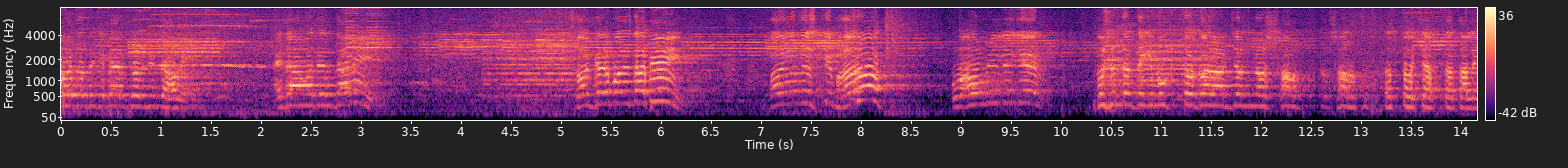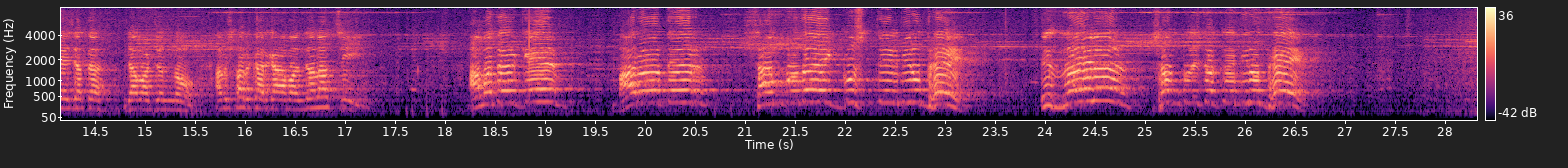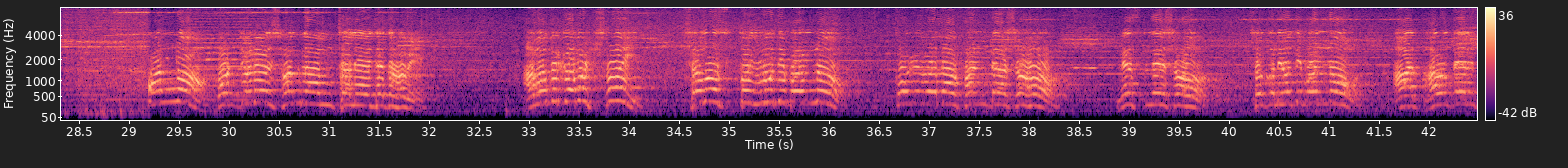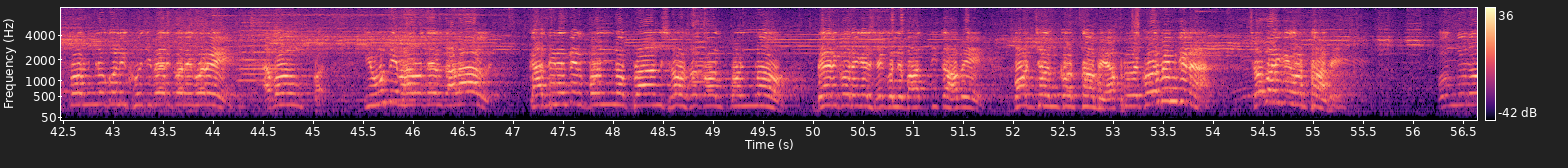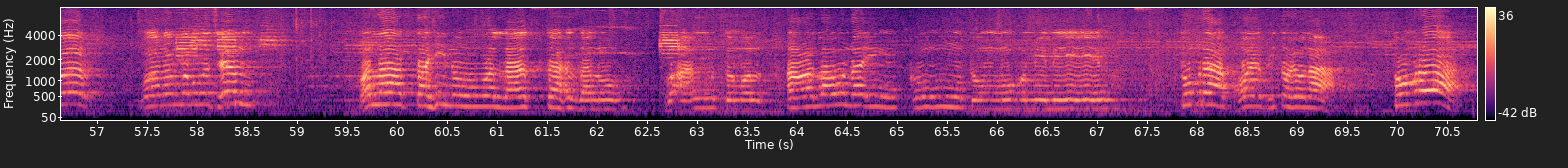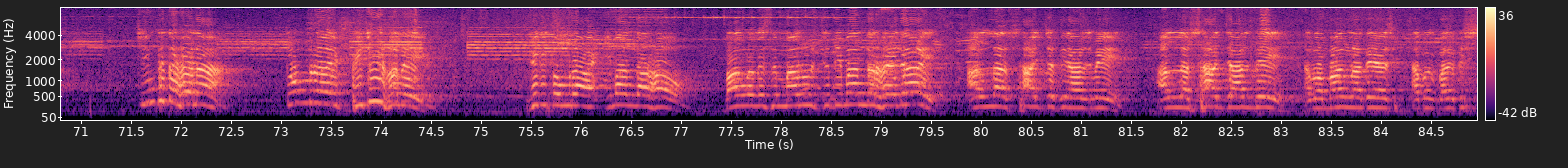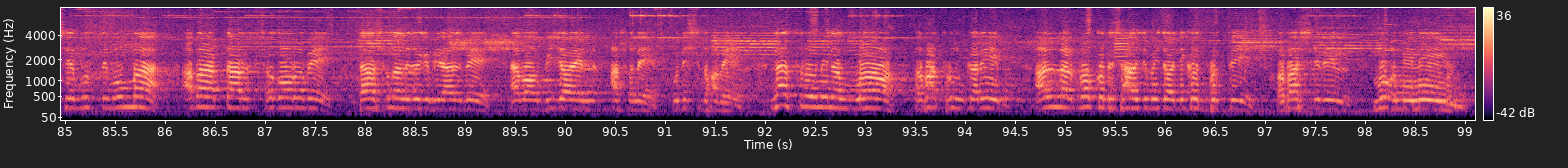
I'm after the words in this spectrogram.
হবে তাদেরকে বের করে দিতে হবে। এটা আমাদের দাবি। সরকার বলে দাবি, বাংলাদেশকে ভারত ও আওয়ামী লীগের দূষণদের থেকে মুক্ত করার জন্য চেষ্টা চালিয়ে যেতে যাওয়ার জন্য আমি সরকারকে আহ্বান জানাচ্ছি। আমাদেরকে ভারতের সাম্প্রদায়িক গোষ্ঠীর বিরুদ্ধে, ইসরায়েলের সন্ত্রাসী চক্রের বিরুদ্ধে অন্য বর্জনের সংগ্রাম চালিয়ে যেতে হবে। আমাদেরকে অবশ্যই সমস্ত ইহুদি পণ্য কোকাকোলা ফান্টা সহ, নেসলে সহ সকল ইহুদি পণ্য আর ভারতের পণ্যগুলি খুঁজে বের করে করে এবং ইহুদি ভারতের দালাল কাদিনীদের পণ্য প্রাণ সহ সকল পণ্য বের করে গেলে সেগুলি বাদ দিতে হবে, বর্জন করতে হবে। আপনারা করবেন কিনা? সবাইকে করতে হবে। বন্ধুরা, মহানন্দ বলেছেন ولا تهنوا ولا تحزنوا وأنتم الأعلون إن كنتم مؤمنين তোমরা ভয় ভীত হও না তোমরা চিন্তিত হও না তোমরা বিজয়ী হবে যদি তোমরা ইমানদার হও বাংলাদেশের মানুষ যদি ইমানদার হয়ে যায় আল্লাহর সাহায্য ফিরে আসবে আল্লাহ সাহায্য আসবে এবং বাংলাদেশ এবং বিশ্বের মুসলিম উম্মা, আবার তার সগৌরবে, তার সোনালী যুগে ফিরে আসবে এবং বিজয়ের আসনে প্রতিষ্ঠিত হবে। নাসরুমিন আল্লাহরুন করিম। আল্লাহর পক্ষ থেকে সাহায্য, বিজয় নিকটবর্তী অবাসিরিল মুমিনিন।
